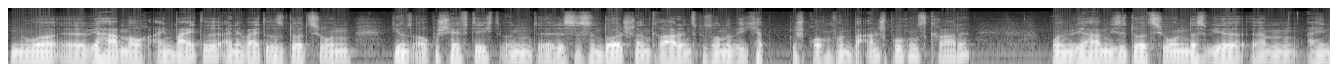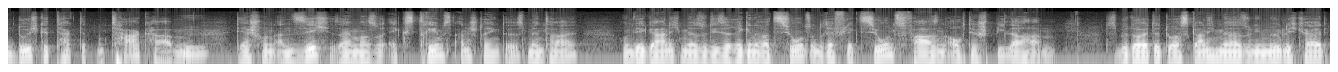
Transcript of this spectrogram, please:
nur äh, wir haben auch ein weitere, eine weitere Situation, die uns auch beschäftigt. Und äh, das ist in Deutschland gerade insbesondere, ich habe gesprochen von Beanspruchungsgrade. Und wir haben die Situation, dass wir ähm, einen durchgetakteten Tag haben, mhm der schon an sich, sagen wir mal so, extremst anstrengend ist, mental, und wir gar nicht mehr so diese Regenerations- und Reflexionsphasen auch der Spieler haben. Das bedeutet, du hast gar nicht mehr so die Möglichkeit,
